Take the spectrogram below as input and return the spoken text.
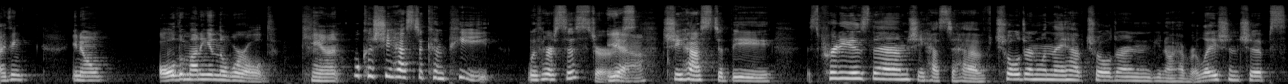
I think, you know, all the money in the world can't. Well, because she has to compete with her sisters. Yeah. She has to be as pretty as them. She has to have children when they have children, you know, have relationships.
